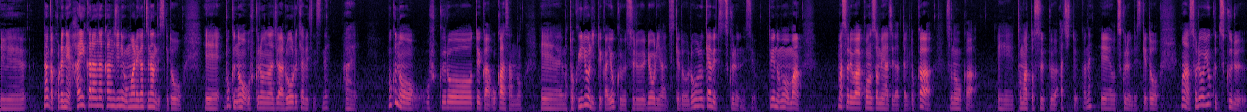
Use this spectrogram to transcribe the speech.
えー、なんかこれねハイカラな感じに思われがちなんですけど、えー、僕のお袋の味はロールキャベツですね。はい。僕のお袋というかお母さんの、えー、まあ、得意料理というかよくする料理なんですけどロールキャベツ作るんですよ。というのも、まあ、まあそれはコンソメ味だったりとかその他、えー、トマトスープ味というかね、えー、を作るんですけどまあそれをよく作る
